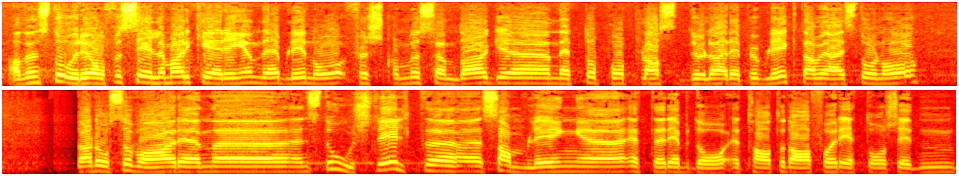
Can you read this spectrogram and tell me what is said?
Ja, Den store offisielle markeringen det blir nå førstkommende søndag eh, nettopp på Place de la République, der hvor jeg står nå. Der det også var en, eh, en storstilt eh, samling etter Ebdo-etatet for ett år siden,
